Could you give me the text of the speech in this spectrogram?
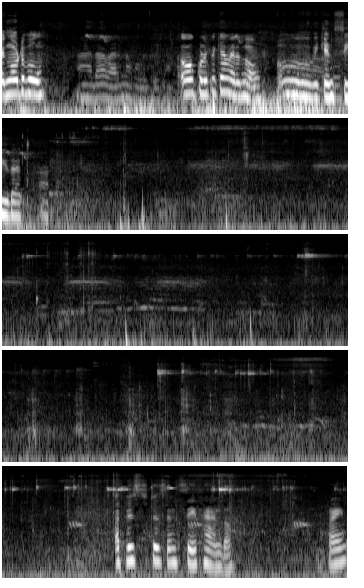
എങ്ങോട്ട് പോകും ഓ കുളിപ്പിക്കാൻ വരുന്നോ? ഓ we can see that It is in safe hand though. Right?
